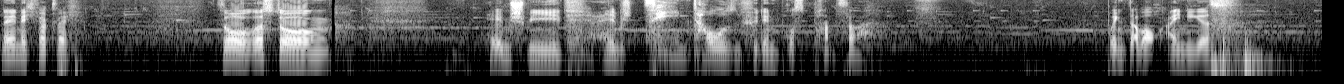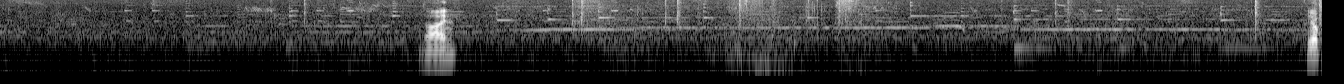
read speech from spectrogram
Nee, nicht wirklich. So, Rüstung. Helmschmied. Helm 10.000 für den Brustpanzer. Bringt aber auch einiges. Nein. Jupp.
